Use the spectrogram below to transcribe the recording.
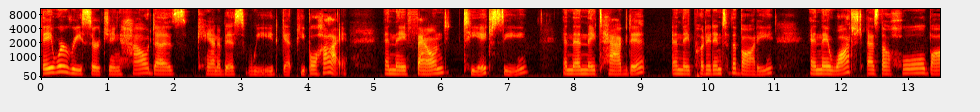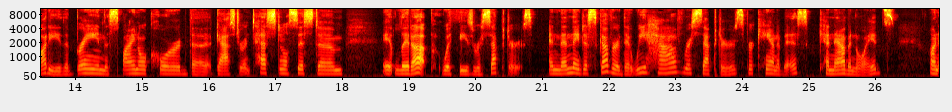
They were researching how does cannabis weed get people high? And they found THC and then they tagged it and they put it into the body and they watched as the whole body, the brain, the spinal cord, the gastrointestinal system, it lit up with these receptors. And then they discovered that we have receptors for cannabis, cannabinoids, on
